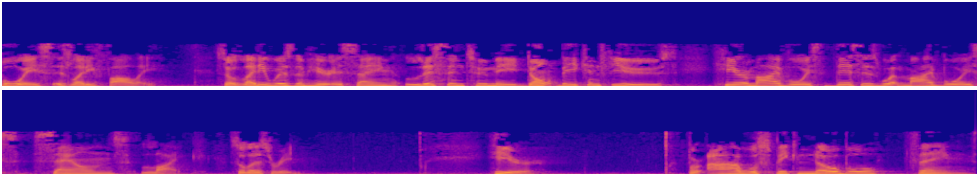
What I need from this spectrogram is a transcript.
voice is Lady Folly. So Lady Wisdom here is saying, listen to me. Don't be confused. Hear my voice. This is what my voice sounds like. So let us read. Here, for I will speak noble things.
